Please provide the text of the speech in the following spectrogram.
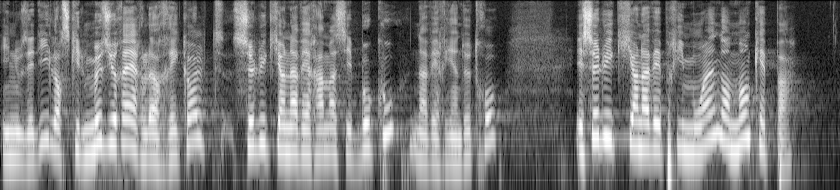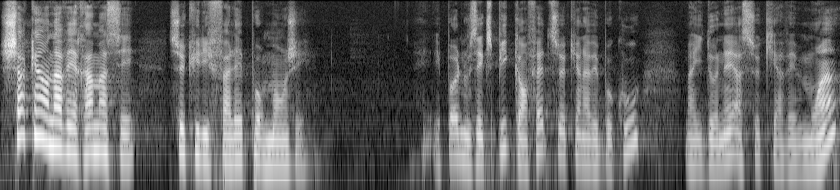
il nous est dit, lorsqu'ils mesurèrent leur récolte, celui qui en avait ramassé beaucoup n'avait rien de trop, et celui qui en avait pris moins n'en manquait pas. Chacun en avait ramassé ce qu'il lui fallait pour manger. Et Paul nous explique qu'en fait, ceux qui en avaient beaucoup, ben, ils donnaient à ceux qui avaient moins,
